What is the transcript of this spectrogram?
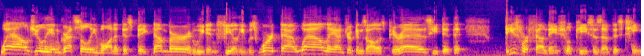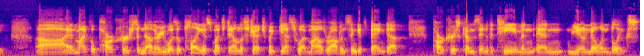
Well, Julian Gressel, he wanted this big number, and we didn't feel he was worth that. Well, Leandro Gonzalez Pirez, he did that. These were foundational pieces of this team. Uh, and Michael Parkhurst, another. He wasn't playing as much down the stretch, but guess what? Miles Robinson gets banged up. Parkhurst comes into the team, and, and you know, no one blinks.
